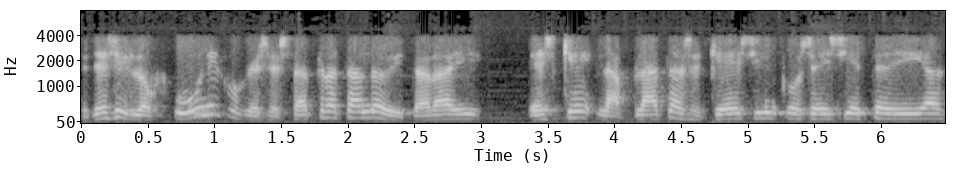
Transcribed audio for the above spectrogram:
Es decir, lo único que se está tratando de evitar ahí es que la plata se quede 5, 6, 7 días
